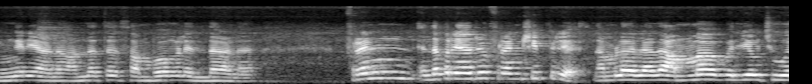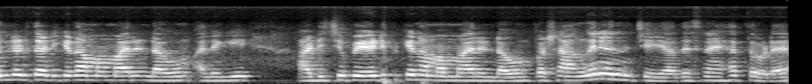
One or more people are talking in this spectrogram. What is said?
എങ്ങനെയാണ് അന്നത്തെ സംഭവങ്ങൾ എന്താണ്? ഫ്രണ്ട് എന്താ പറയുക ഒരു ഫ്രണ്ട്ഷിപ്പിൽ നമ്മളല്ലാതെ അമ്മ വലിയ ചൂരിലെടുത്ത് അടിക്കണ അമ്മമാരുണ്ടാവും അല്ലെങ്കിൽ അടിച്ച് പേടിപ്പിക്കുന്ന അമ്മമാരുണ്ടാവും. പക്ഷെ അങ്ങനെയൊന്നും ചെയ്യാതെ സ്നേഹത്തോടെ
